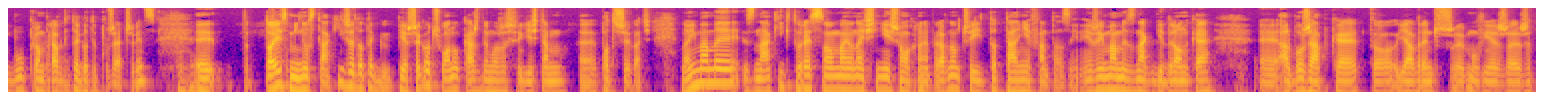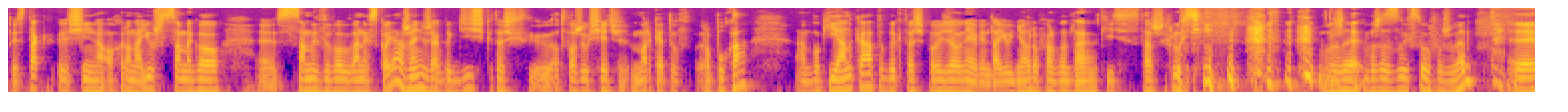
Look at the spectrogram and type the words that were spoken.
ibuprom, prawda, tego typu rzeczy. Więc mhm. Y, to, to, jest minus taki, że do tego pierwszego członu każdy może się gdzieś tam e, podszywać. No i mamy znaki, które są, mają najsilniejszą ochronę prawną, czyli totalnie fantazyjne. Jeżeli mamy znak biedronkę e, albo żabkę, to ja wręcz mówię, że, że to jest tak silna ochrona już z samego, e, z samych wywoływanych skojarzeń, że jakby dziś ktoś otworzył sieć marketów ropucha albo kijanka, to by ktoś powiedział, nie wiem, dla juniorów albo dla jakichś starszych ludzi. może, może złych słów użyłem.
